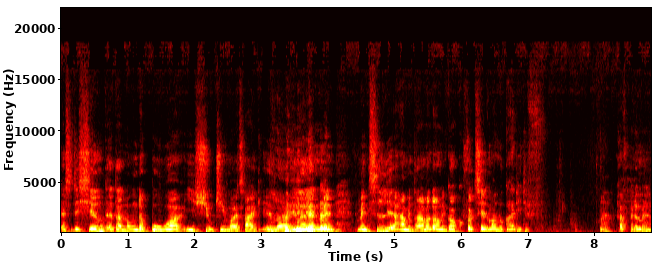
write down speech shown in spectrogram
altså det er sjældent, at der er nogen, der borer i syv timer i træk, eller, eller, eller men, men tidligere har min dramadagning godt kunne fortælle mig, nu gør de det ja. kraftpedal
